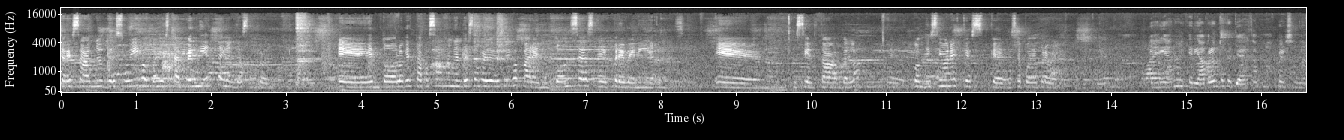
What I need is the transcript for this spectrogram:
tres años de su hijo, pues estar pendiente en el desarrollo. eh, en todo lo que está pasando en el desarrollo de su hijo para entonces eh, prevenir eh, ciertas ¿verdad? Condiciones que, se puede prevenir. Eliana, quería preguntarte, ya esto es más personal.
